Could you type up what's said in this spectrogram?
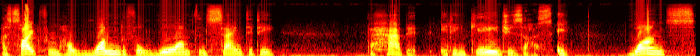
aside from her wonderful warmth and sanctity, the habit, it engages us. It wants,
